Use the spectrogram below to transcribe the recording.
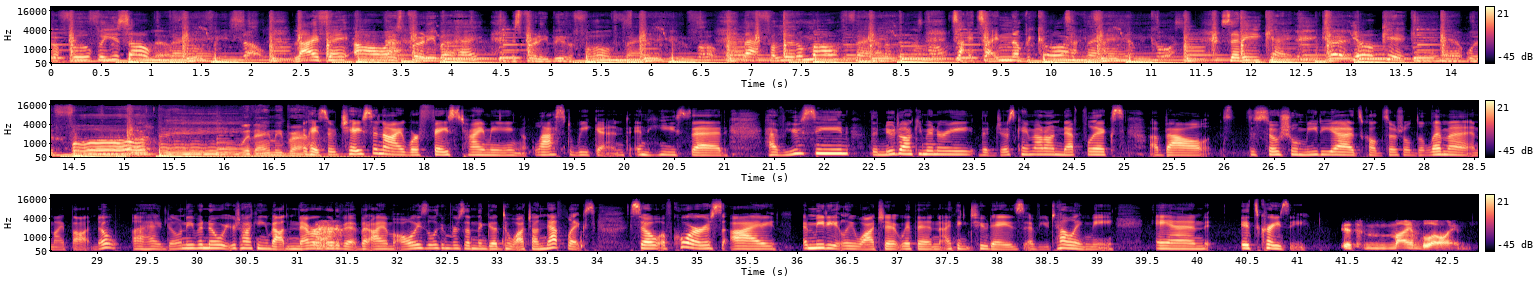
little food for your soul things. Life ain't always pretty, but hey, it's pretty beautiful things. Laugh a little more things, tight, tighten up your core things. Said EK, you're kicking it with four. With Amy Brown. Okay, so Chase and I were FaceTiming last weekend, and he said, Have you seen the new documentary that just came out on Netflix about the social media? It's called Social Dilemma. And I thought, Nope, I don't even know what you're talking about. Never heard of it, but I am always looking for something good to watch on Netflix. So, of course, I immediately watch it within, I think, two days of you telling me. And it's crazy. It's mind blowing.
